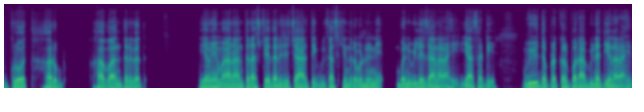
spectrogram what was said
growth herb hub अंतर्गत एम एम आर आंतरराष्ट्रीय दर्जाचे आर्थिक विकास केंद्र बनविणे बनविले जाणार आहे. यासाठी विविध प्रकल्प राबविण्यात येणार आहेत.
